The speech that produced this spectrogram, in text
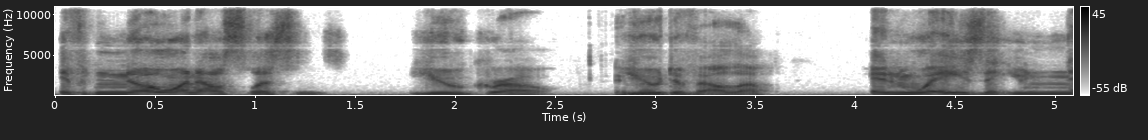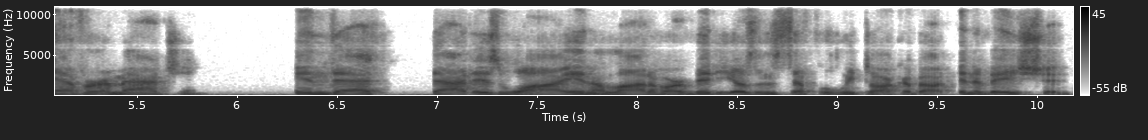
If no one else listens, you grow, Amen. you develop in ways that you never imagined. And that that is why in a lot of our videos and stuff when we talk about innovation,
